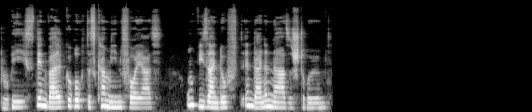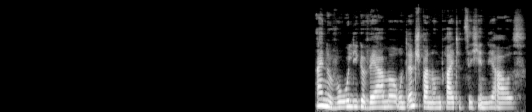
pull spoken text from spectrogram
Du riechst den Waldgeruch des Kaminfeuers und wie sein Duft in deine Nase strömt. Eine wohlige Wärme und Entspannung breitet sich in dir aus.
